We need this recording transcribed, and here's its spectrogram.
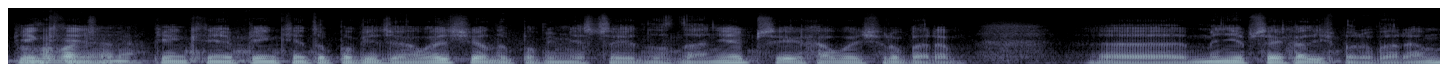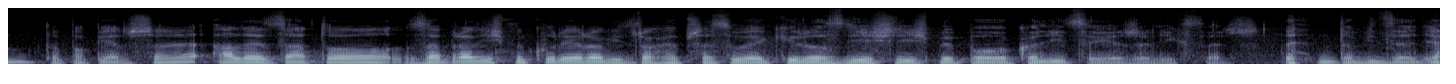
Do Pięknie, zobaczenia. pięknie, pięknie to powiedziałeś. Ja dopowiem jeszcze jedno zdanie. Przyjechałeś rowerem. E, My nie przejechaliśmy rowerem, to po pierwsze, ale za to zabraliśmy kurierowi trochę przesyłek i roznieśliśmy po okolicy, jeżeli chcesz. Do widzenia.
